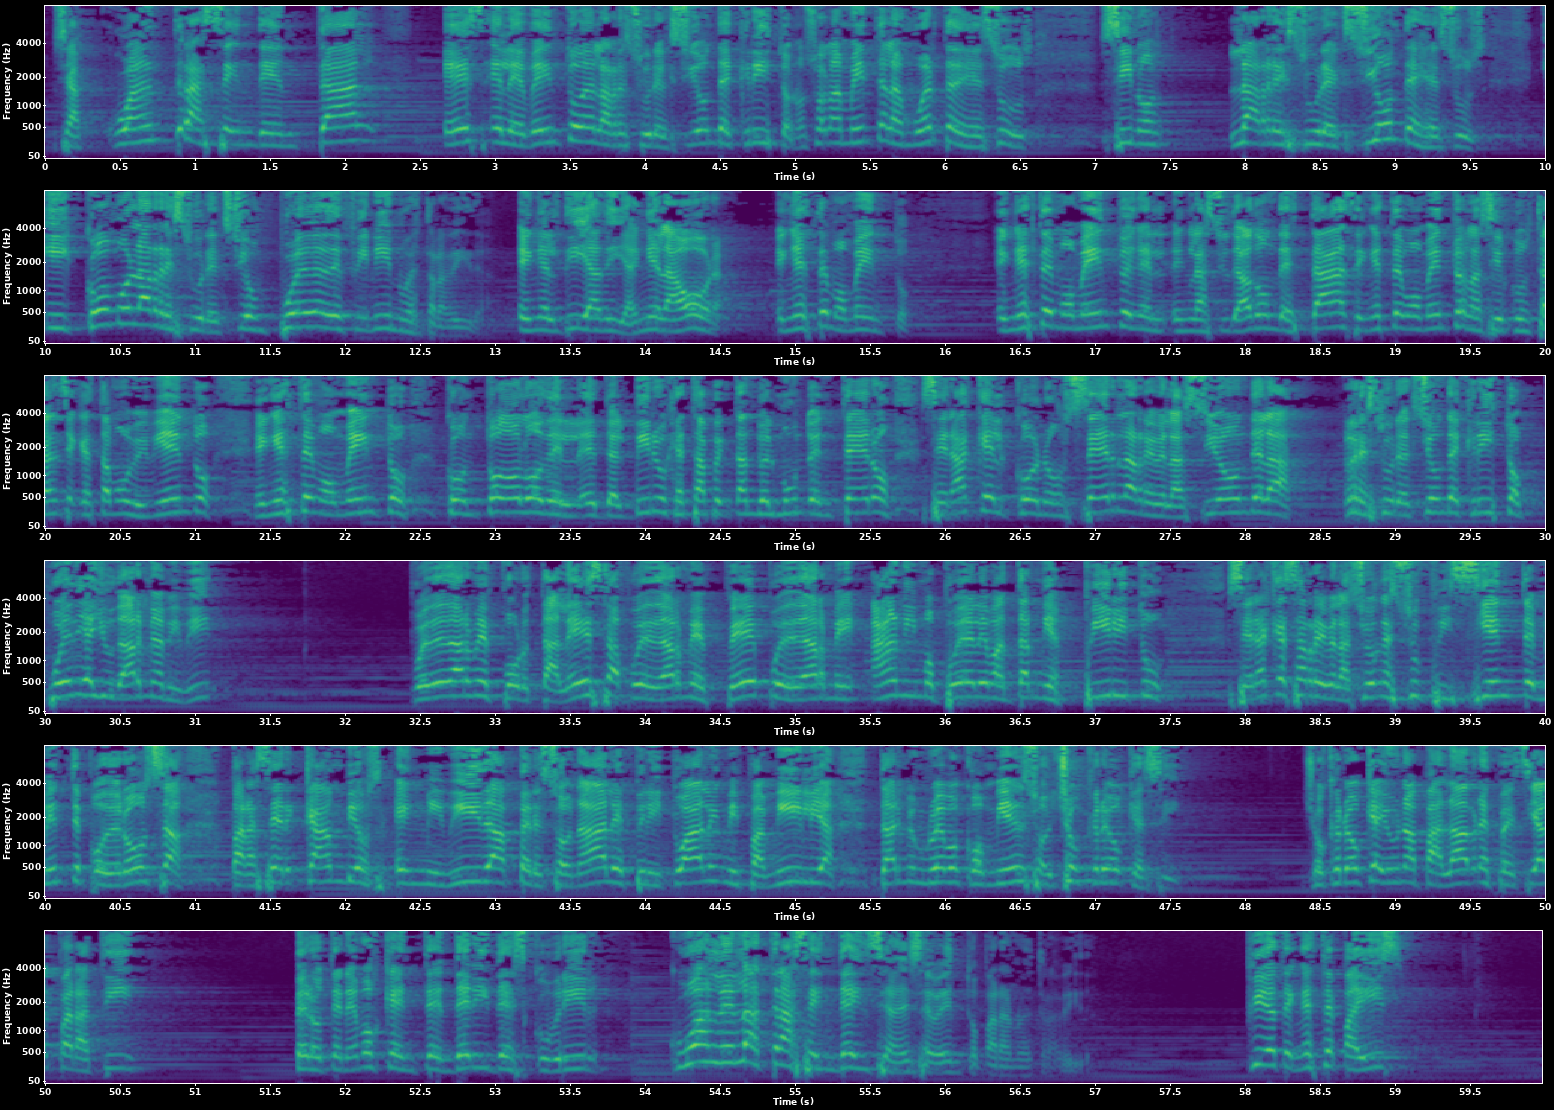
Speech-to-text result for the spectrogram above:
O sea, cuán trascendental es el evento de la resurrección de Cristo, no solamente la muerte de Jesús, sino la resurrección de Jesús y cómo la resurrección puede definir nuestra vida en el día a día, en el ahora, en este momento. En este momento, en, el, en la ciudad donde estás, en este momento, en las circunstancias que estamos viviendo, en este momento, con todo lo del, del virus que está afectando el mundo entero, ¿será que el conocer la revelación de la resurrección de Cristo puede ayudarme a vivir? Puede darme fortaleza, puede darme fe, puede darme ánimo, puede levantar mi espíritu, ¿Será que esa revelación es suficientemente poderosa para hacer cambios en mi vida personal, espiritual, en mi familia, darme un nuevo comienzo? Yo creo que sí. Yo creo que hay una palabra especial para ti, pero tenemos que entender y descubrir cuál es la trascendencia de ese evento para nuestra vida. Fíjate, en este país,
